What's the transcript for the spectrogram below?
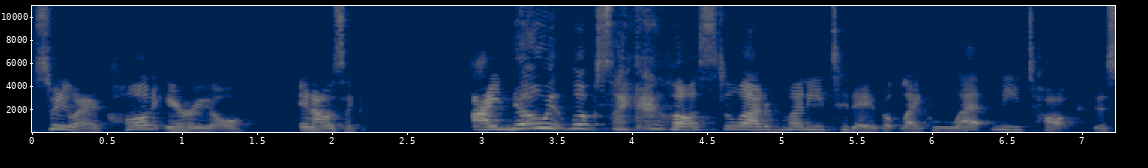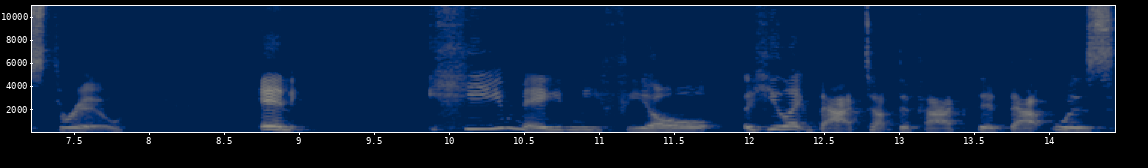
So anyway, I called Ariel and I was like, I know it looks like I lost a lot of money today, but like, let me talk this through. And he made me feel, he like backed up the fact that that was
